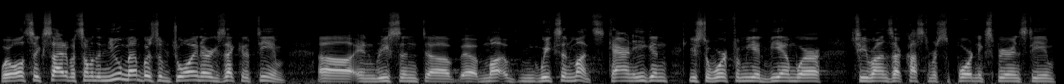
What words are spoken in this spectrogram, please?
We're also excited about some of the new members who've joined our executive team uh, in recent uh, uh weeks and months. Karen Egan used to work for me at VMware. She runs our customer support and experience team.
